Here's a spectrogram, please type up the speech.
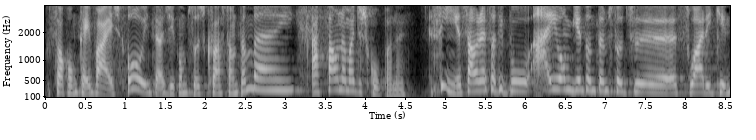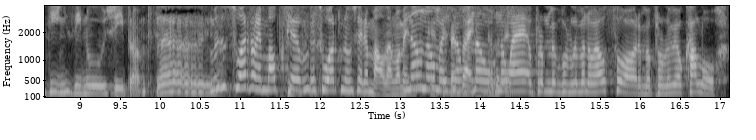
só com quem vais ou interagir com pessoas que lá estão também. A sauna é uma desculpa, né? Sim, a sauna é só tipo, ai, o ambiente onde estamos todos a suar e quentinhos e nus e pronto. Mas o suor não é mau porque é um suor que não cheira mal normalmente. Não, não, porque, mas tipo, não, bem, não, estás a não ver? é. O pro- meu problema não é o suor, o meu problema é o calor.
